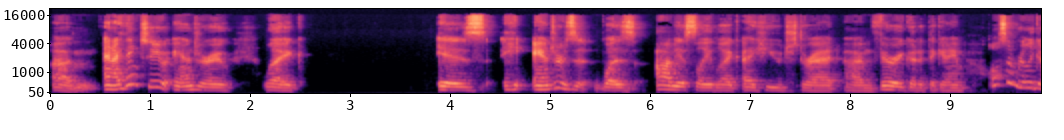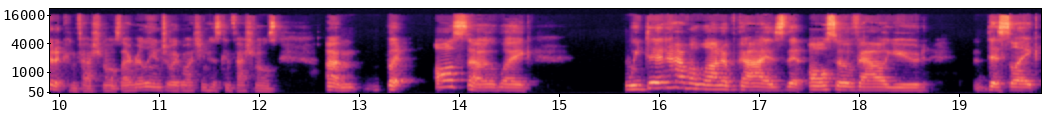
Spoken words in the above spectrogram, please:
Um, and I think too, Andrew, like, is he, Andrews was obviously like a huge threat. Um, very good at the game. Also, really good at confessionals. I really enjoyed watching his confessionals. Um, but also, like, we did have a lot of guys that also valued this like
